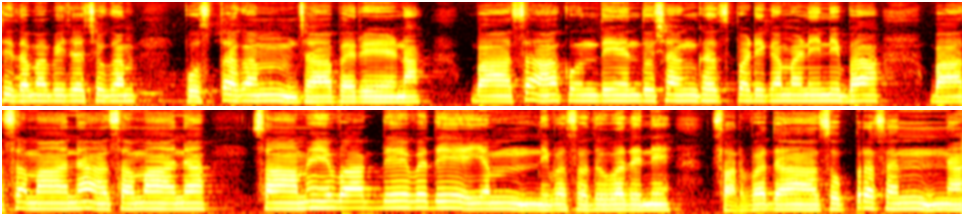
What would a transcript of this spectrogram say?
सिदमभिजचुगं पुस्तकं चापरेण जापरेण भासाकुन्देन्दुशङ्घस्फटिकमणिनिभा भासमानासमान सा मे वाग्देवदेयं निवसतु वदने सर्वदा सुप्रसन्ना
